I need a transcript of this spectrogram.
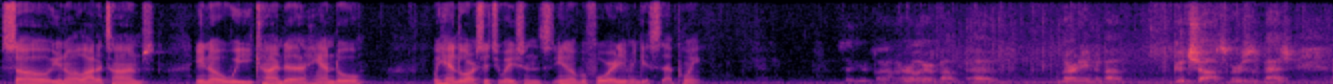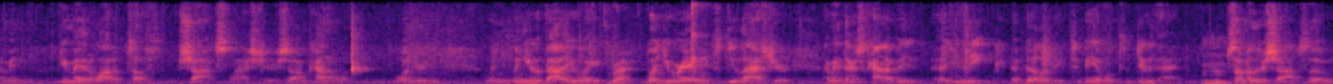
so you know, a lot of times, you know, we kind of handle, we handle our situations, you know, before it even gets to that point. So you were talking earlier about uh, learning about good shots versus bad. sh- I mean, you made a lot of tough shots last year, so I'm kind of wondering, when, you- when you evaluate Right. what you were able to do last year, I mean, there's kind of a, a unique ability to be able to do that. Some of those shots, though,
